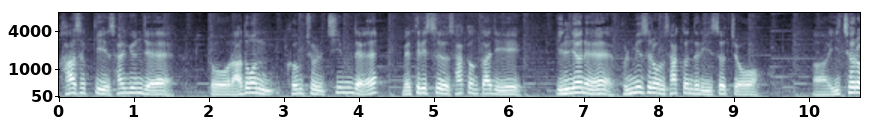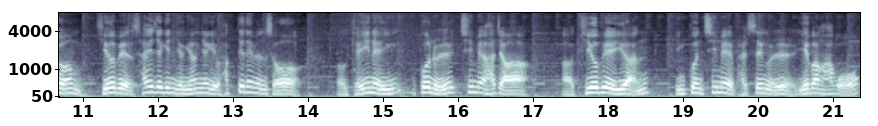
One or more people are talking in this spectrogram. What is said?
가습기 살균제 또 라돈 검출 침대 매트리스 사건까지 일련의 불미스러운 사건들이 있었죠. 아, 이처럼 기업의 사회적인 영향력이 확대되면서 어, 개인의 인권을 침해하자 아, 기업에 의한 인권 침해 발생을 예방하고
